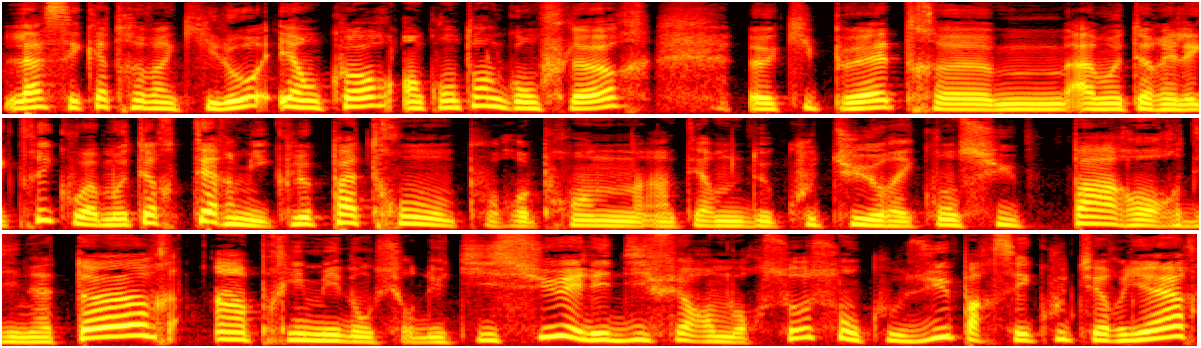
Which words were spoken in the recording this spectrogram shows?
Là, c'est 80 kilos. Et encore, en comptant le gonfleur, qui peut être euh, à moteur électrique ou à moteur thermique. Le patron, pour reprendre un terme de couture, est conçu par ordinateur, imprimé donc sur du tissu, et les différents morceaux sont cousus par ces couturières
